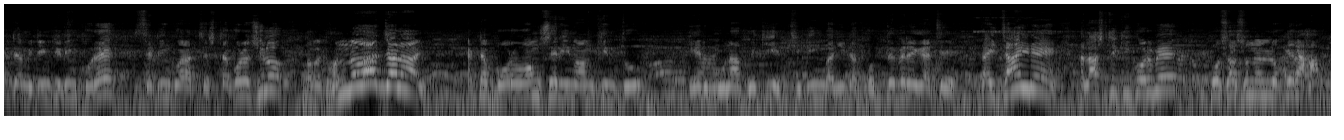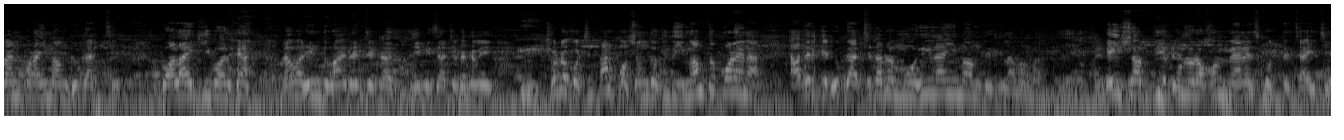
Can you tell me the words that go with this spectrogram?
একটা মিটিং টিটিং করে সেটিং করার চেষ্টা করেছিল। তবে ধন্যবাদ জানাই। একটা বড় অংশের ইমাম কিন্তু এর মুনাফেকি, এর চিটিংবাজিটা ধরতে পেরে গেছে। তাই যাই নে, লাস্টে কি করবে? প্রশাসনের লোকেরা হাফ প্যান্ট পরা ইমাম ঢুকাচ্ছে। গলায় কি বলে? আমার হিন্দু ভাইদের যেটা জিনিস আছে, ওটাকে আমি ছোটো করছি। তার পছন্দ কিন্তু ইমাম তো পড়ে না, তাদেরকে ঢুকাচ্ছে। তারপরে মহিলা ইমাম দেখলাম আবার। এই সব দিয়ে কোনো রকম ম্যানেজ করতে চাইছে।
